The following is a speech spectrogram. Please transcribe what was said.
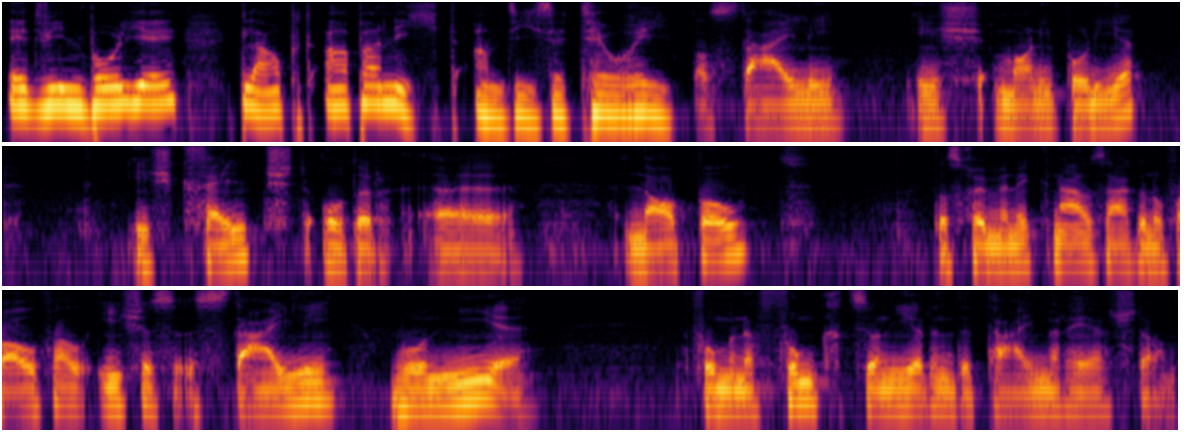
Edwin Bollier, glaubt aber nicht an diese Theorie. Das Teil ist manipuliert, ist gefälscht oder äh, nachgebaut. Das können wir nicht genau sagen. Auf jeden Fall ist es ein Style, das nie von einem funktionierenden Timer herstammt.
